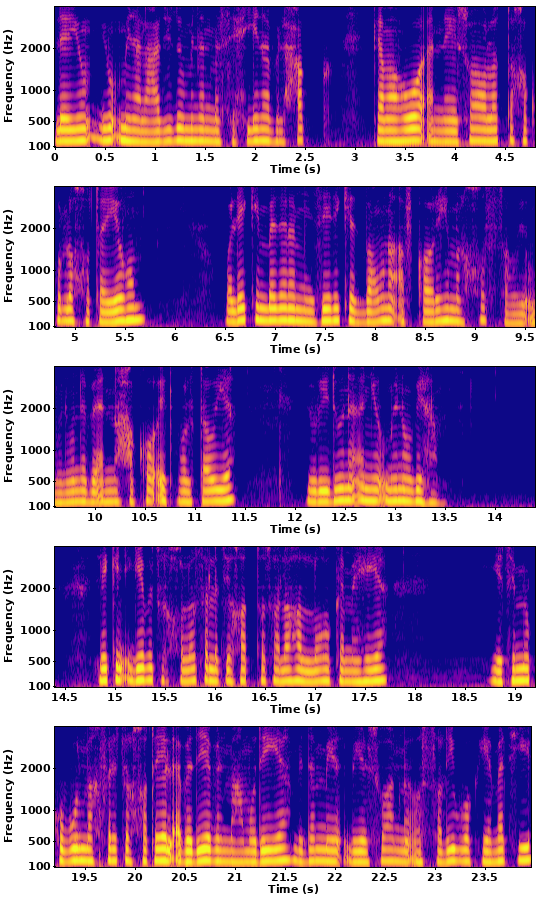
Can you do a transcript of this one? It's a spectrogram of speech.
لا يؤمن العديد من المسيحيين بالحق كما هو أن يسوع لطخ كل خطاياهم ولكن بدلا من ذلك يتبعون أفكارهم الخاصة ويؤمنون بأن حقائق ملتوية يريدون أن يؤمنوا بها. لكن إجابة الخلاص التي خطط لها الله كما هي يتم قبول مغفرة الخطية الأبدية بالمعمودية بدم بيسوع والصليب وقيامته.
